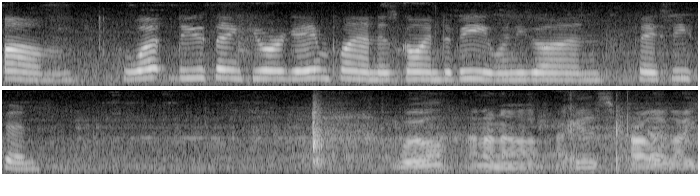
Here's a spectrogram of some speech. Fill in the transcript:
um, what do you think your game plan is going to be when you go and face Ethan? Well, I don't know. I guess probably like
